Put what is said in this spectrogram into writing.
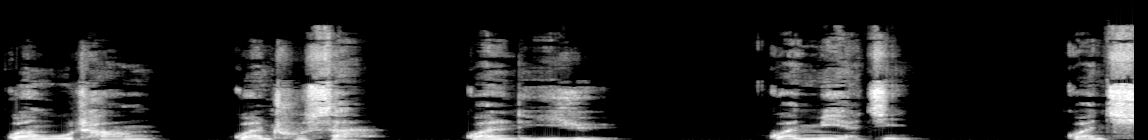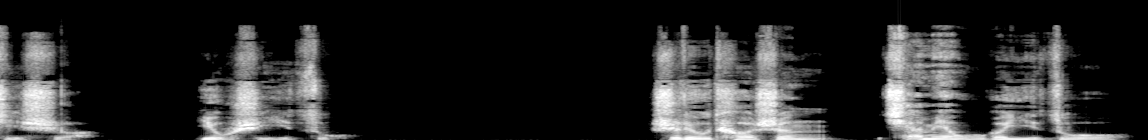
观无常、观出散、观离欲、观灭尽、观气舍，又是一组。十六特胜前面五个一组，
